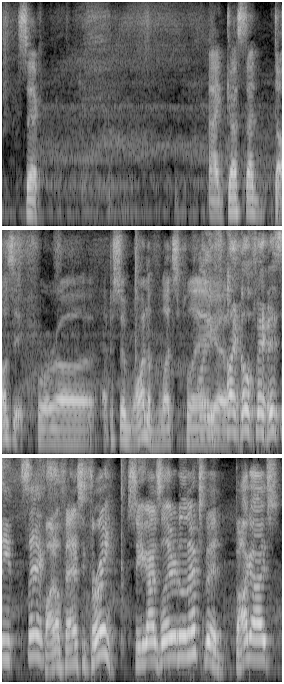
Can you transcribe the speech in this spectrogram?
Sick. I guess that does it for uh, episode one of Let's Play Play uh, Final Fantasy Six. Final Fantasy three. See you guys later to the next vid. Bye, guys.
